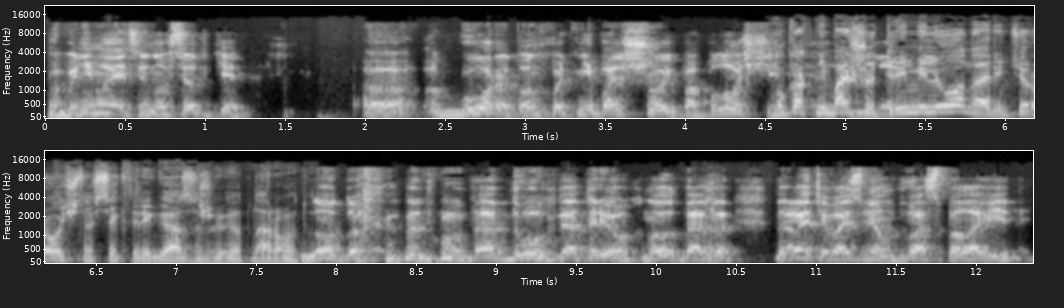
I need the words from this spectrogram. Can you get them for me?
Вы понимаете, но все-таки город, он хоть небольшой по площади. Ну, как небольшой? Три миллиона ориентировочно в секторе газа живет народ. Ну, до, ну от двух до трех. Ну, даже да. давайте возьмем два с половиной.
